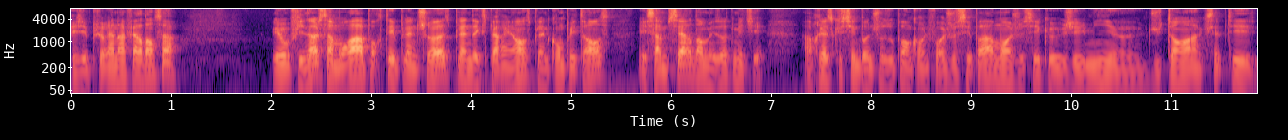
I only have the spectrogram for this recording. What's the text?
et j'ai plus rien à faire dans ça. Et au final, ça m'aura apporté plein de choses, plein d'expériences, plein de compétences, et ça me sert dans mes autres métiers. Après, est-ce que c'est une bonne chose ou pas, encore une fois, je sais pas. Moi, je sais que j'ai mis euh, du temps à accepter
